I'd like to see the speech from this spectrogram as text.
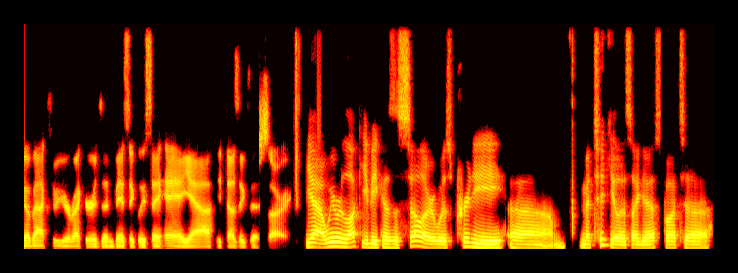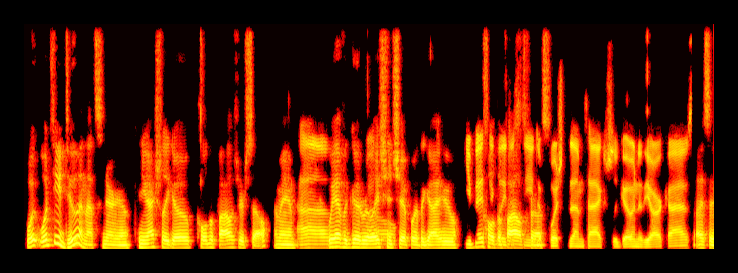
go back through your records and basically say, hey, yeah, it does exist. Sorry. Yeah, we were lucky because the seller was pretty um, meticulous, I guess. But uh, what what do you do in that scenario? Can you actually go pull the files yourself? I mean, Uh, we have a good relationship with the guy who. you basically files just need to push them to actually go into the archives. I see.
